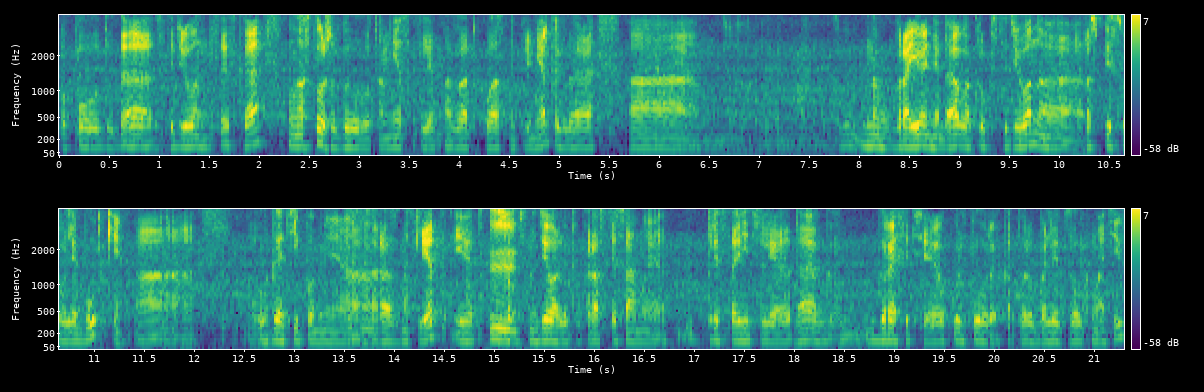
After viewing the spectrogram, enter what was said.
по поводу да, стадиона ЦСКА. У нас тоже был вот, там несколько лет назад классный пример, когда ну, в районе, да, вокруг стадиона расписывали будки э, логотипами разных лет, и это, mm-hmm. собственно, делали как раз те самые представители, да, граффити культуры, которые болеют за локомотив,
